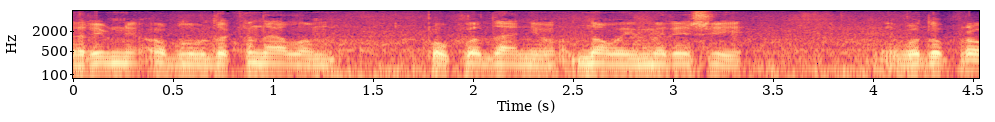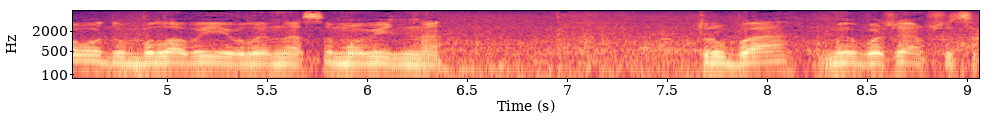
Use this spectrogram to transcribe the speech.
е, Рівнеоблводоканалом по вкладанню нової мережі водопроводу була виявлена самовільна труба. Ми вважаємо, що це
